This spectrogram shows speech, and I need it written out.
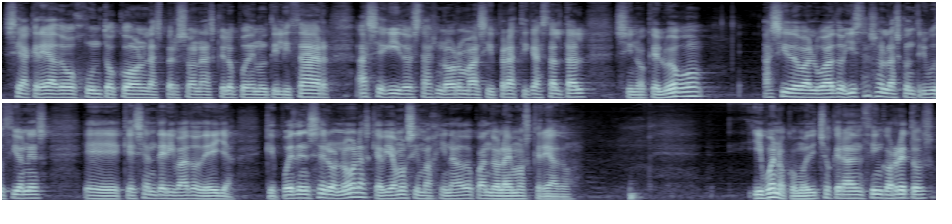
se ha creado junto con las personas que lo pueden utilizar, ha seguido estas normas y prácticas tal, tal, sino que luego ha sido evaluado y estas son las contribuciones eh, que se han derivado de ella, que pueden ser o no las que habíamos imaginado cuando la hemos creado. Y bueno, como he dicho que eran cinco retos,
